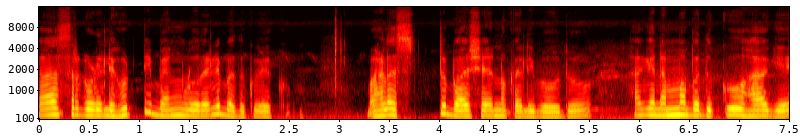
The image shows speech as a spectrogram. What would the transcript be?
ಕಾಸರಗೋಡಲ್ಲಿ ಹುಟ್ಟಿ ಬೆಂಗಳೂರಲ್ಲಿ ಬದುಕಬೇಕು. ಬಹಳಷ್ಟು ಭಾಷೆಯನ್ನು ಕಲಿಬೋದು ಹಾಗೆ ನಮ್ಮ ಬದುಕು ಹಾಗೆ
